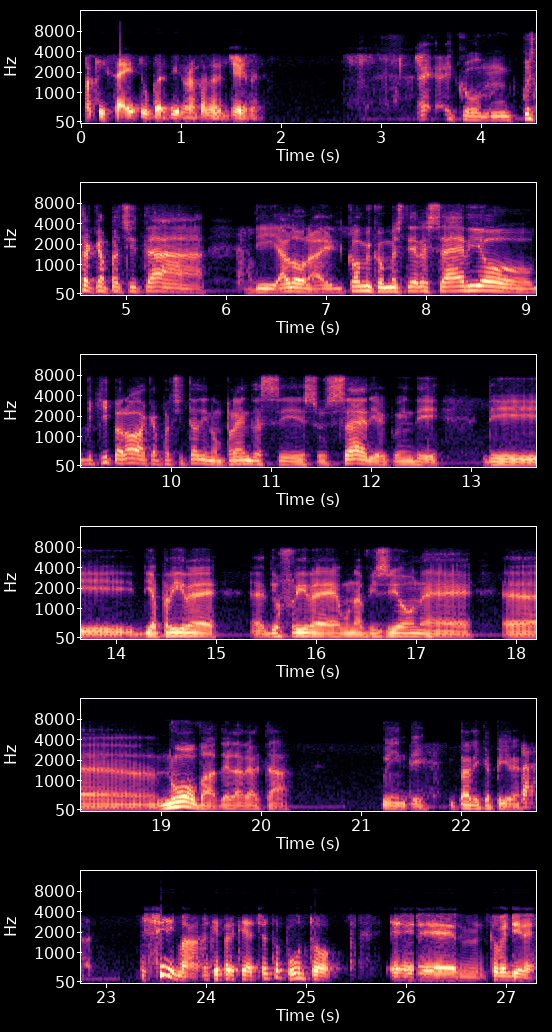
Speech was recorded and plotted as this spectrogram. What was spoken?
ma chi sei tu per dire una cosa del genere. Eh, ecco, mh, questa capacità di... Allora, il comico è un mestiere serio, di chi però ha la capacità di non prendersi sul serio e quindi di, di aprire, eh, di offrire una visione eh, nuova della realtà. Quindi, mi pare di capire. Sì, ma anche perché a un certo punto, ehm, come dire,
